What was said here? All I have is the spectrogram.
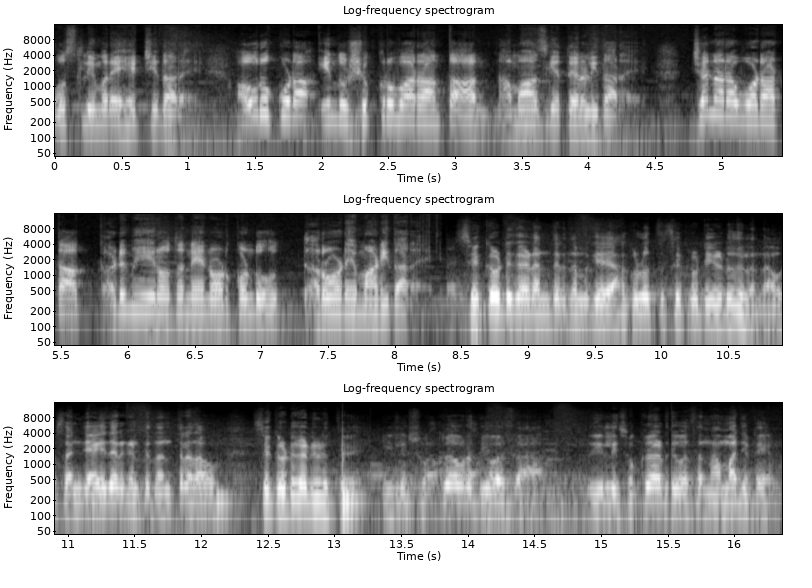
ಮುಸ್ಲಿಮರೇ ಹೆಚ್ಚಿದ್ದಾರೆ. ಅವರು ಕೂಡ ಇಂದು ಶುಕ್ರವಾರ ಅಂತ ನಮಾಜ್ಗೆ ತೆರಳಿದ್ದಾರೆ. ಜನರ ಓಡಾಟ ಕಡಿಮೆ ಇರೋದನ್ನೇ ನೋಡಿಕೊಂಡು ದರೋಡೆ ಮಾಡಿದ್ದಾರೆ. ಸೆಕ್ಯೂರಿಟಿ ಗಾರ್ಡ್ ಅಂದರೆ ನಮಗೆ ಹಗಲೊತ್ತು ಸೆಕ್ಯೂರಿಟಿ ಇಡುವುದಿಲ್ಲ ನಾವು ಸಂಜೆ ಐದಾರು ಗಂಟೆ ನಂತರ ನಾವು ಸೆಕ್ಯೂರಿಟಿ ಗಾರ್ಡ್ ಇಡುತ್ತೇವೆ. ಇಲ್ಲಿ ಶುಕ್ರವಾರ ದಿವಸ ಇಲ್ಲಿ ಶುಕ್ರವಾರ ದಿವಸ ನಮಾಜ್ ಟೈಮ್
